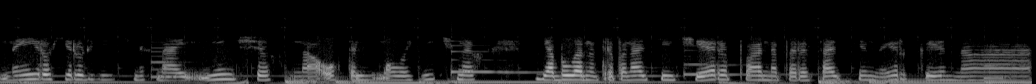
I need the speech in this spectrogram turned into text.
нейрохірургічних, на інших, на офтальмологічних. Я була на трепанації черепа, на пересадці нирки, на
